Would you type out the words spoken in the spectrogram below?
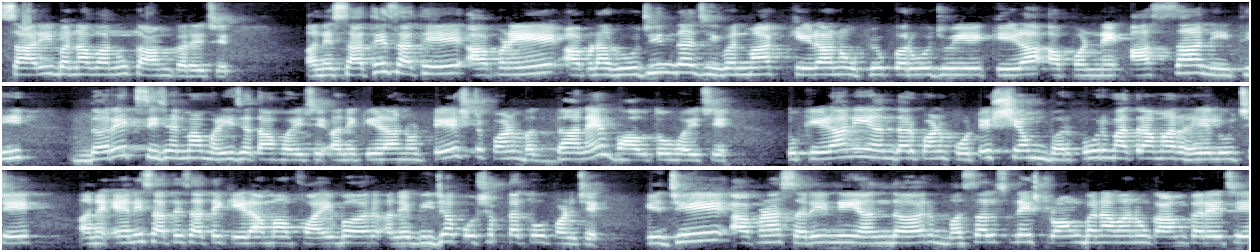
સારી બનાવવાનું કામ કરે છે. અને સાથે સાથે આપણે આપણા રોજિંદા જીવનમાં કેળાનો ઉપયોગ કરવો જોઈએ. કેળા આપણને આસાનીથી દરેક સિઝનમાં મળી જતા હોય છે અને કેળાનો ટેસ્ટ પણ બધાને ભાવતો હોય છે. તો કેળાની અંદર પણ પોટેશિયમ ભરપૂર માત્રામાં રહેલું છે અને એની સાથે સાથે કેળામાં ફાઈબર અને બીજા પોષક તત્વો પણ છે. કે જે આપણા શરીરની અંદર મસલ્સને સ્ટ્રોંગ બનાવવાનું કામ કરે છે,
